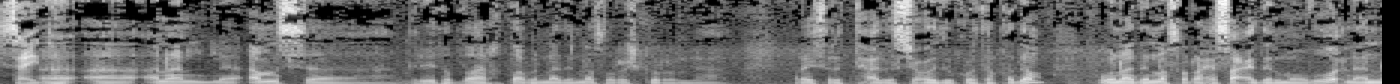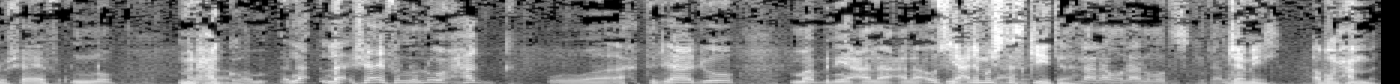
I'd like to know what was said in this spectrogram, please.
سعيد. آه، آه، امس آه، قريت الظاهر خطاب النادي النصر يشكر رئيس الاتحاد السعودي لكرة القدم ونادي النصر راح يصعد الموضوع لأنه شايف إنه من حقه. لا لا شايف إنه له حق. واحتجاجه مبني على على أسس يعني مش تسكيتة. لا لا مو لا مو تسكيتة. جميل. أبو محمد.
